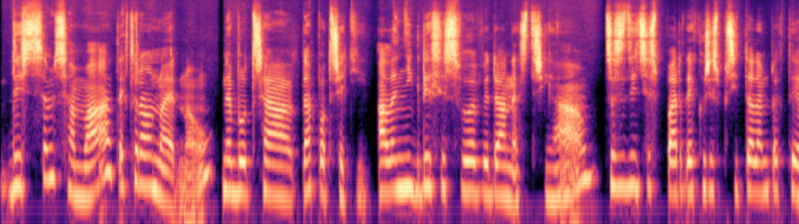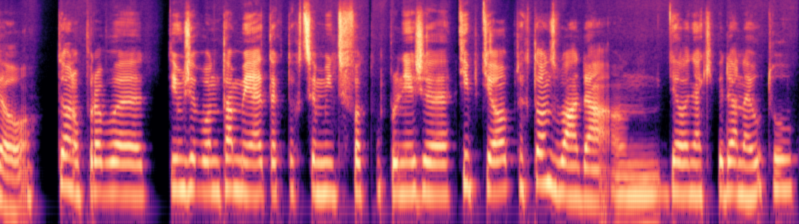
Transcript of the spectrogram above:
Když jsem sama, tak to dám najednou, nebo třeba na po třetí, ale nikdy si svoje videa nestříhám. Co se týče Spart, jakože s přítelem, tak ty jo. To on upravuje tím, že on tam je, tak to chce mít fakt úplně, že tip top, tak to on zvládá. On dělá nějaký videa na YouTube,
